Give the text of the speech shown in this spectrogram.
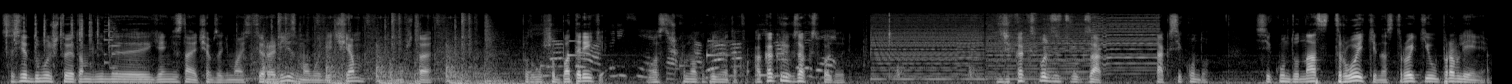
Сосед думает, что я там, блин, э, я не знаю, чем занимаюсь, терроризмом или чем, потому что... Потому что батарейки... У вас слишком много предметов. А как рюкзак использовать? Как использовать рюкзак? Так, секунду. Секунду. Настройки, настройки управления.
